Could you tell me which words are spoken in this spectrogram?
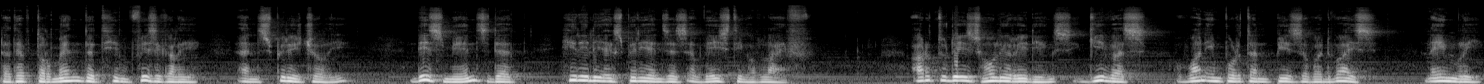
that have tormented him physically and spiritually, this means that he really experiences a wasting of life. Our today's holy readings give us one important piece of advice, namely,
